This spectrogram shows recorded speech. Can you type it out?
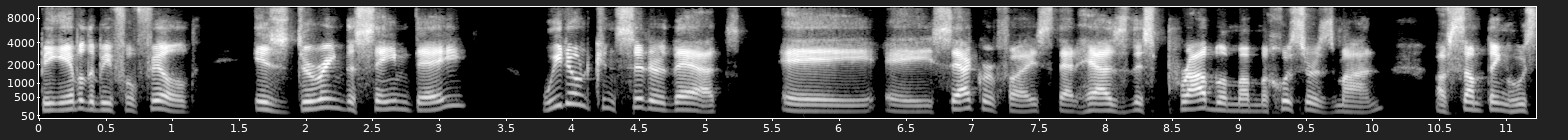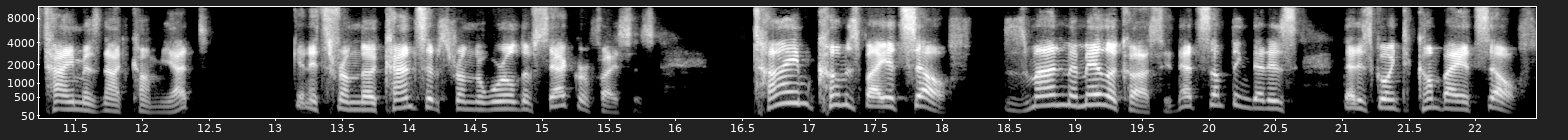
being able to be fulfilled, is during the same day, we don't consider that a, a sacrifice that has this problem of mechusar zman, of something whose time has not come yet. Again, it's from the concepts from the world of sacrifices. Time comes by itself. Zman memelakasi. That's something that is that is going to come by itself.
